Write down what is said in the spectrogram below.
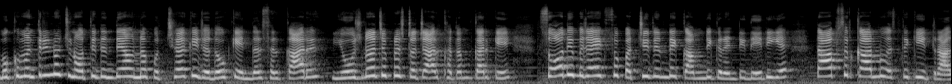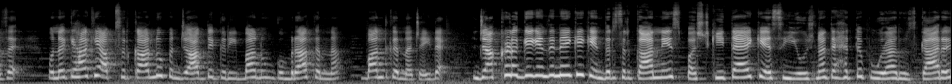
ਮੁੱਖ ਮੰਤਰੀ ਨੂੰ ਚੁਣੌਤੀ ਦਿੰਦਿਆਂ ਉਹਨਾਂ ਪੁੱਛਿਆ ਕਿ ਜਦੋਂ ਕੇਂਦਰ ਸਰਕਾਰ ਯੋਜਨਾ 'ਚ ਭ੍ਰਿਸ਼ਟਾਚਾਰ ਖਤਮ ਕਰਕੇ 100 ਦੀ ਬਜਾਏ 125 ਦਿਨ ਦੇ ਕੰਮ ਦੀ ਗਾਰੰਟੀ ਦੇ ਰਹੀ ਹੈ, ਤਾਂ ਆਪ ਸਰਕਾਰ ਨੂੰ ਇਸ ਤੇ ਕੀ ਇਤਰਾਜ਼ ਹੈ? ਉਹਨਾਂ ਕਿਹਾ ਕਿ ਆਪ ਸਰਕਾਰ ਨੂੰ ਪੰਜਾਬ ਦੇ ਗਰੀਬਾਂ ਨੂੰ ਗੁੰਮਰਾਹ ਕਰਨਾ, ਬੰਦ ਕਰਨਾ ਚਾਹੀਦਾ ਹੈ। ਜਾਖੜ ਅੱਗੇ ਕਹਿੰਦੇ ਨੇ ਕਿ ਕੇਂਦਰ ਸਰਕਾਰ ਨੇ ਸਪਸ਼ਟ ਕੀਤਾ ਹੈ ਕਿ ਇਸ ਯੋਜਨਾ ਤਹਿਤ ਪੂਰਾ ਰੁਜ਼ਗਾਰ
